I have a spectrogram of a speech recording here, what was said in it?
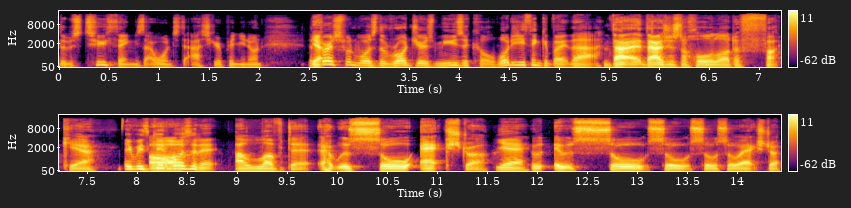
there was two things that I wanted to ask your opinion on. The Yep. first one was the Rogers musical. What did you think about that? That that was just a whole lot of fuck yeah. It was good, Oh. wasn't it? I loved it. It was so extra. Yeah. It, it was so so so so extra.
